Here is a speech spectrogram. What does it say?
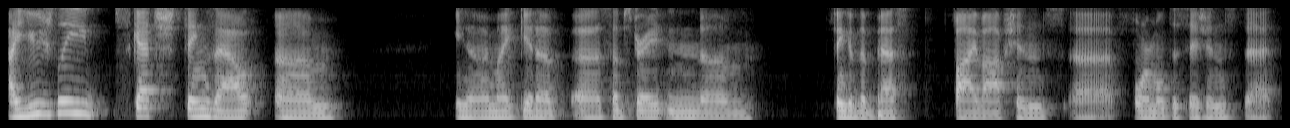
I usually sketch things out. Um, you know, I might get a, a substrate and um, think of the best five options, uh, formal decisions that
